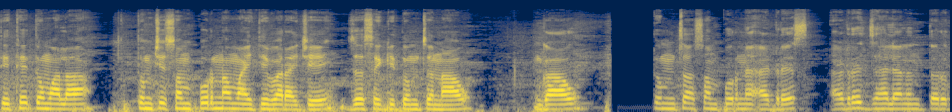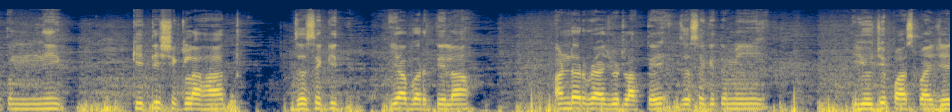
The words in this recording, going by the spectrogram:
तिथे तुम्हाला तुमची संपूर्ण माहिती भरायची आहे. जसं की तुमचं नाव गाव तुमचा संपूर्ण ॲड्रेस ॲड्रेस झाल्यानंतर तुम्ही किती शिकला आहात? जसं की या भरतीला अंडर ग्रॅज्युएट लागते जसं की तुम्ही यू जी पास पाहिजे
